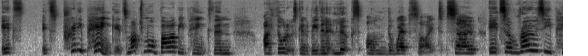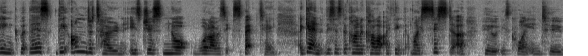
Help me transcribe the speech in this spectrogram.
it's it's pretty pink. It's much more Barbie pink than I thought it was going to be than it looks on the website. So it's a rosy pink, but there's the undertone is just not what I was expecting. Again, this is the kind of colour I think that my sister, who is quite into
